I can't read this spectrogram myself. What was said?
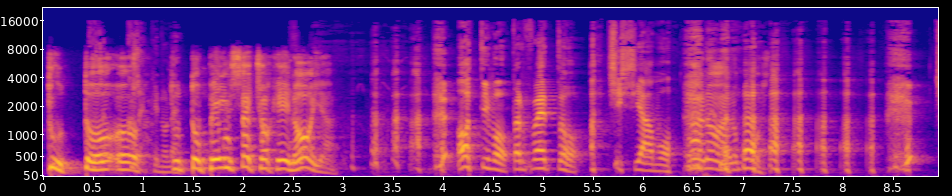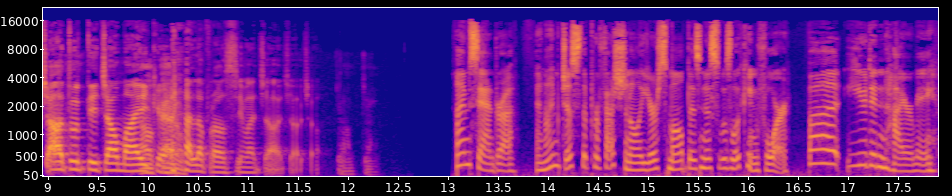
tutto, Cos'è eh, che non è? tutto pensa ciò che è noia. Ottimo, perfetto, ci siamo. Ah no, è l'opposto. ciao a tutti, ciao Mike, Ciao, caro. alla prossima, ciao ciao ciao. Ciao, ciao. I'm Sandra, and I'm just the professional your small business was looking for. But you didn't hire me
